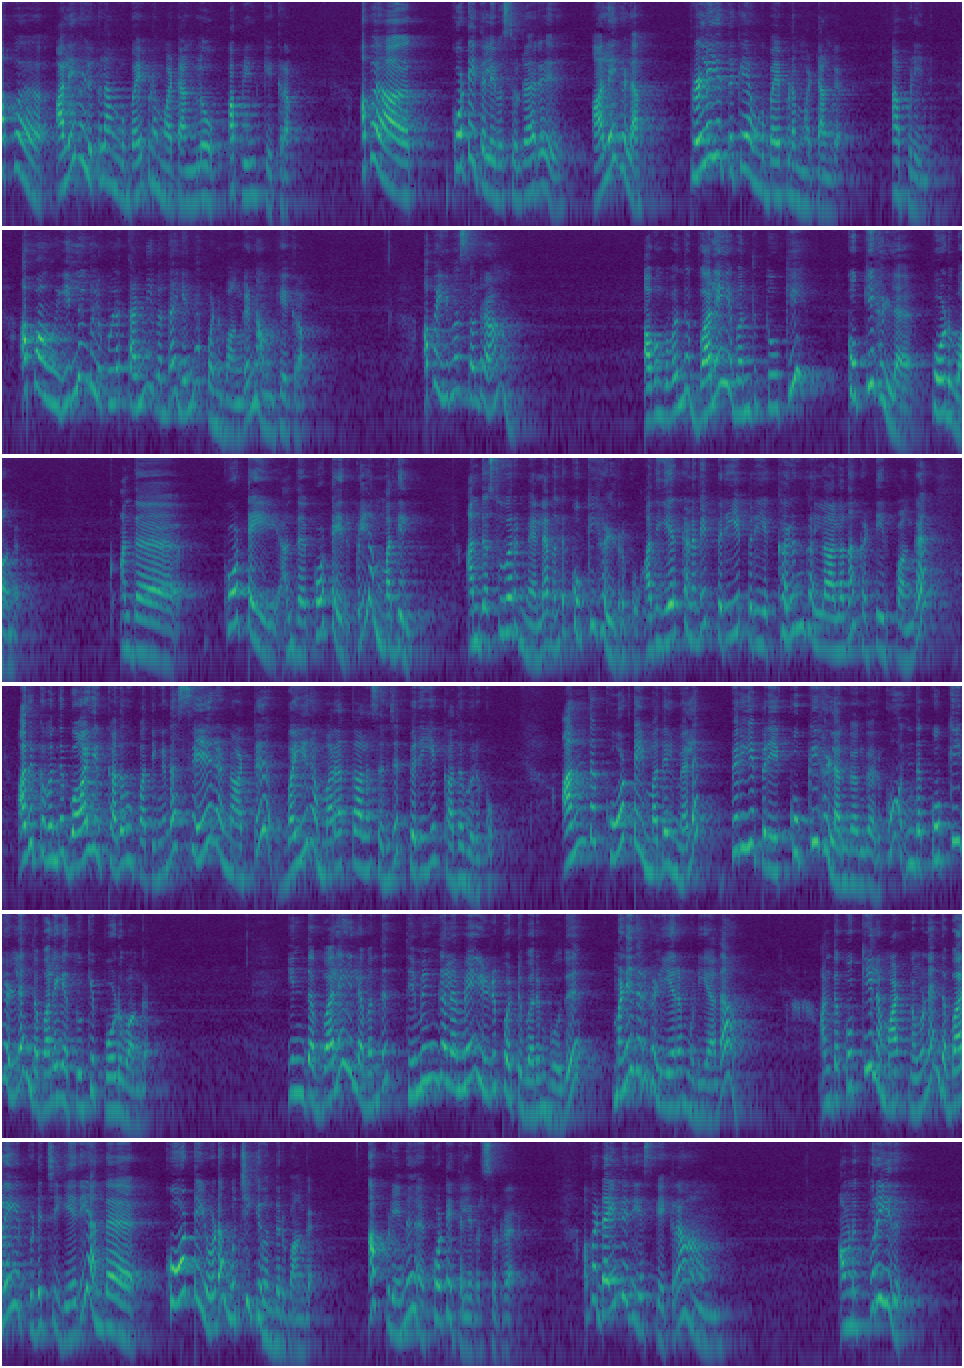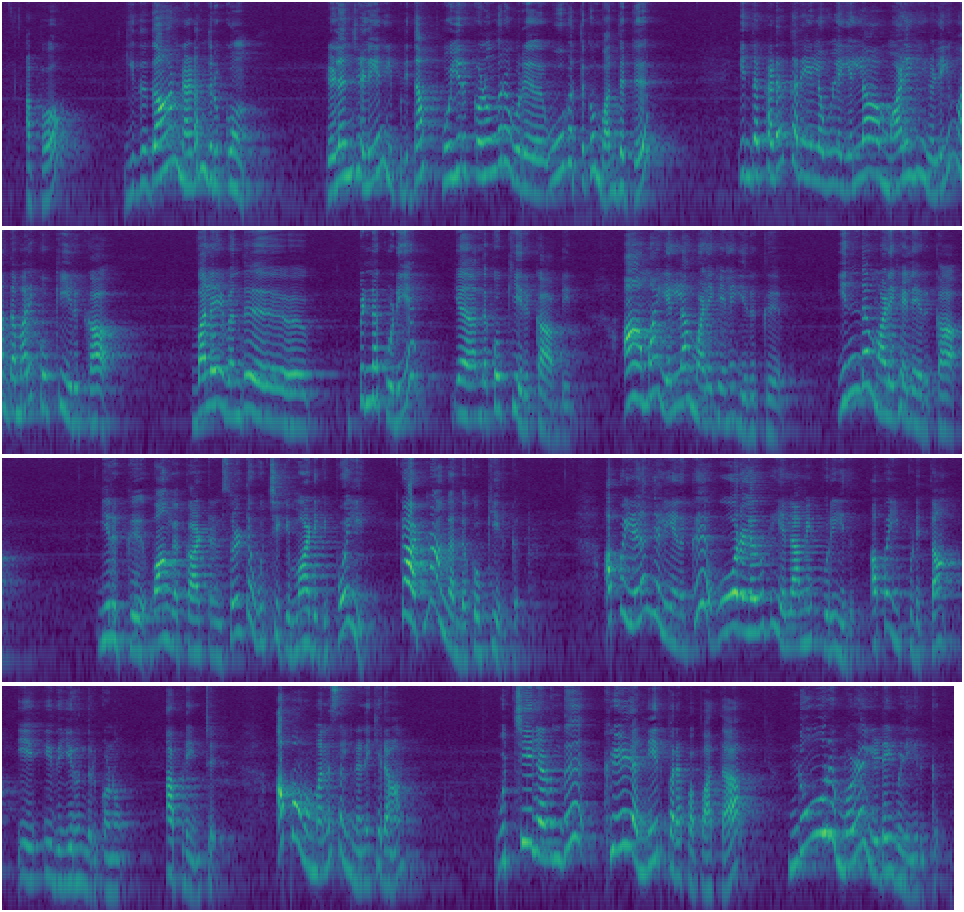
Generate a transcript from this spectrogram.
அப்போ அலைகளுக்கெல்லாம் அவங்க பயப்பட மாட்டாங்களோ அப்படின்னு கேட்குறான் அப்போ கோட்டை தலைவர் சொல்கிறாரு அலைகளா? பிரளயத்துக்கே அவங்க பயப்பட மாட்டாங்க. அப்படின்னு. அப்போ அவங்க இல்லங்களுக்குள்ளே தண்ணி வந்தால் என்ன பண்ணுவாங்கன்னு அவன் கேட்குறான் அப்போ இவன் சொல்கிறான் அவங்க வந்து வலையை வந்து தூக்கி கொக்கிகளில் போடுவாங்க. அந்த கோட்டை அந்த கோட்டை இருக்குல்ல மதில். அந்த சுவர் மேலே வந்து கொக்கிகள் இருக்கும். அது ஏற்கனவே பெரிய பெரிய கருங்கல்லால் தான் கட்டியிருப்பாங்க. அதுக்கு வந்து வாயில் கதவு பார்த்தீங்கன்னா சேர நாட்டு வைர மரத்தால் செஞ்ச பெரிய கதவு இருக்கும். அந்த கோட்டை மதில் மேலே பெரிய பெரிய கொக்கிகள் அங்கங்கே இருக்கும். இந்த கொக்கிகளில் இந்த வலையை தூக்கி போடுவாங்க. இந்த வலையில் வந்து திமிங்கலமே இழுபட்டு வரும்போது மனிதர்கள் ஏற முடியாதா? அந்த கொக்கியில் மாட்டினவுடனே இந்த வலையை பிடிச்சு ஏறி அந்த கோட்டையோட உச்சிக்கு வந்துடுவாங்க அப்படின்னு கோட்டை தலைவர் சொல்கிறார் அப்போ டைபீரியஸ் கேட்குறான் அவனுக்கு புரியுது. அப்போது இதுதான் நடந்திருக்கும். இளஞ்செழியன் இப்படி தான் போயிருக்கணுங்கிற ஒரு ஊகத்துக்கும் வந்துட்டு இந்த கடற்கரையில் உள்ள எல்லா மாளிகைகளையும் அந்த மாதிரி கொக்கி இருக்கா? வலை வந்து பின்னக்கூடிய அந்த கொக்கி இருக்கா அப்படின்னு. ஆமாம் எல்லா மாளிகையிலையும் இருக்குது இந்த மாளிகையில் இருக்கா? இருக்குது வாங்க காட்டுறேன்னு சொல்லிட்டு உச்சிக்கு மாடிக்கு போய் காட்டினா அங்கே அந்த கொக்கி இருக்குது அப்போ இளஞ்செழியனுக்கு ஓரளவுக்கு எல்லாமே புரியுது. அப்போ இப்படித்தான் இ- இது இருந்திருக்கணும் அப்படின்ட்டு. அப்போ அவன் மனசில் நினைக்கிறான் உச்சியிலிருந்து கீழே நீர்ப்பரப்பை பார்த்தா நூறு முழ இடைவெளி இருக்குது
